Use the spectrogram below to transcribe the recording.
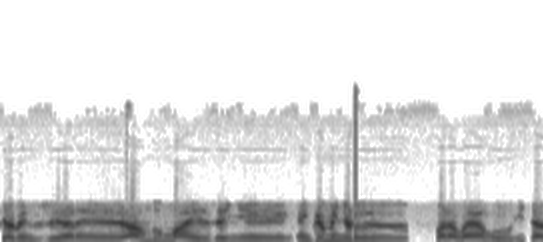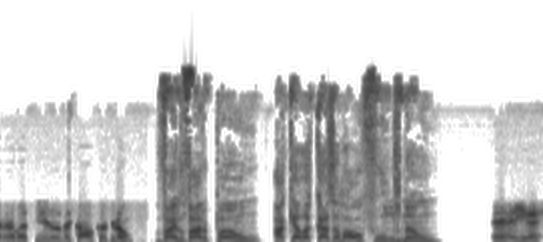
quer bem dizer, é, ando mais em, eh, em caminhos paralelo e terra batida de Calcadrão. Vai levar pão àquela casa lá ao fundo, não? É, é.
